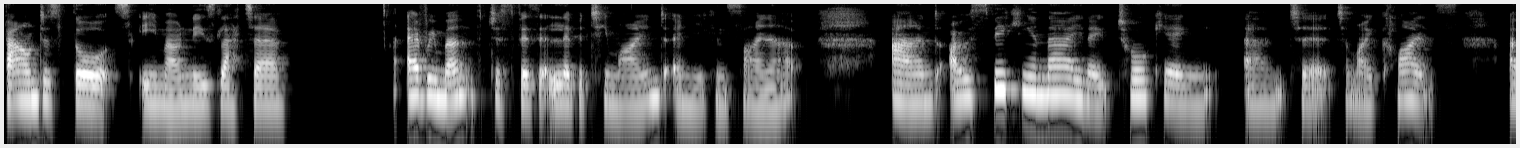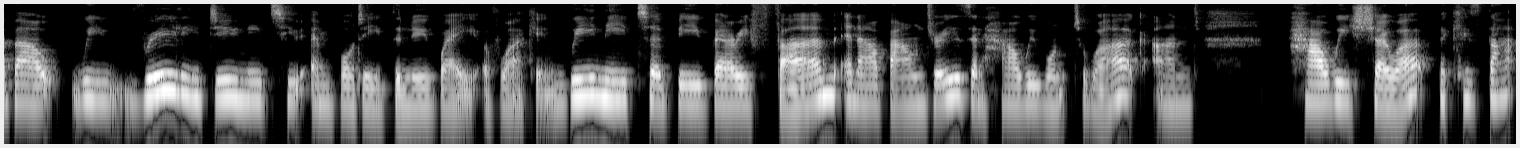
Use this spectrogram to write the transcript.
Founders Thoughts email newsletter every month. Just visit Liberty Mind and you can sign up. And I was speaking in there, you know, talking um, to, to my clients about we really do need to embody the new way of working. We need to be very firm in our boundaries and how we want to work and how we show up because that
